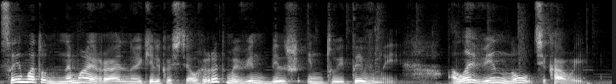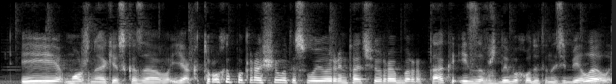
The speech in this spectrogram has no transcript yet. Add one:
Цей метод не має реальної кількості алгоритмів, він більш інтуїтивний, але він ну, цікавий. І можна, як я сказав, як трохи покращувати свою орієнтацію ребер, так і завжди виходити на ZBLL.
